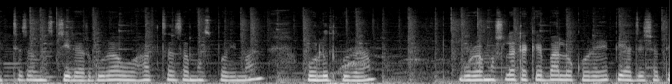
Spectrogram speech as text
এক চা চামচ জিরার গুঁড়া ও হাফ চা চামচ পরিমাণ হলুদ গুঁড়া। গুঁড়া মশলাটাকে ভালো করে পেঁয়াজের সাথে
